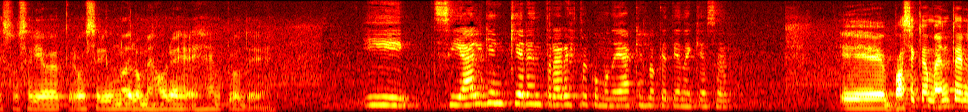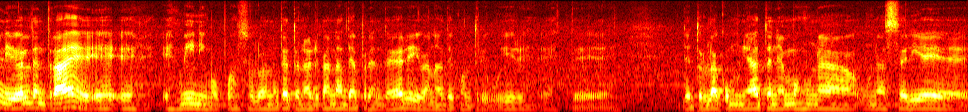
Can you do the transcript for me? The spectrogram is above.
Eso sería, creo que sería uno de los mejores ejemplos de... Y si alguien quiere entrar a esta comunidad, ¿qué es lo que tiene que hacer? Eh, básicamente el nivel de entrada es, es, mínimo, pues solamente tener ganas de aprender y ganas de contribuir. Este, dentro de la comunidad tenemos una, una serie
